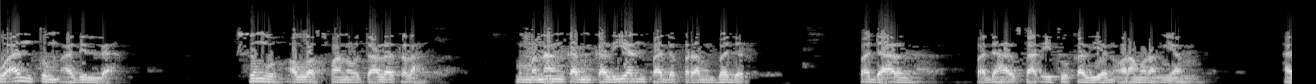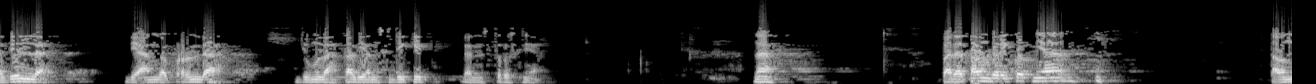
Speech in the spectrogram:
wa antum adillah. Sungguh Allah Subhanahu wa taala telah memenangkan kalian pada perang Badar padahal padahal saat itu kalian orang-orang yang adillah dianggap rendah jumlah kalian sedikit dan seterusnya. Nah pada tahun berikutnya tahun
